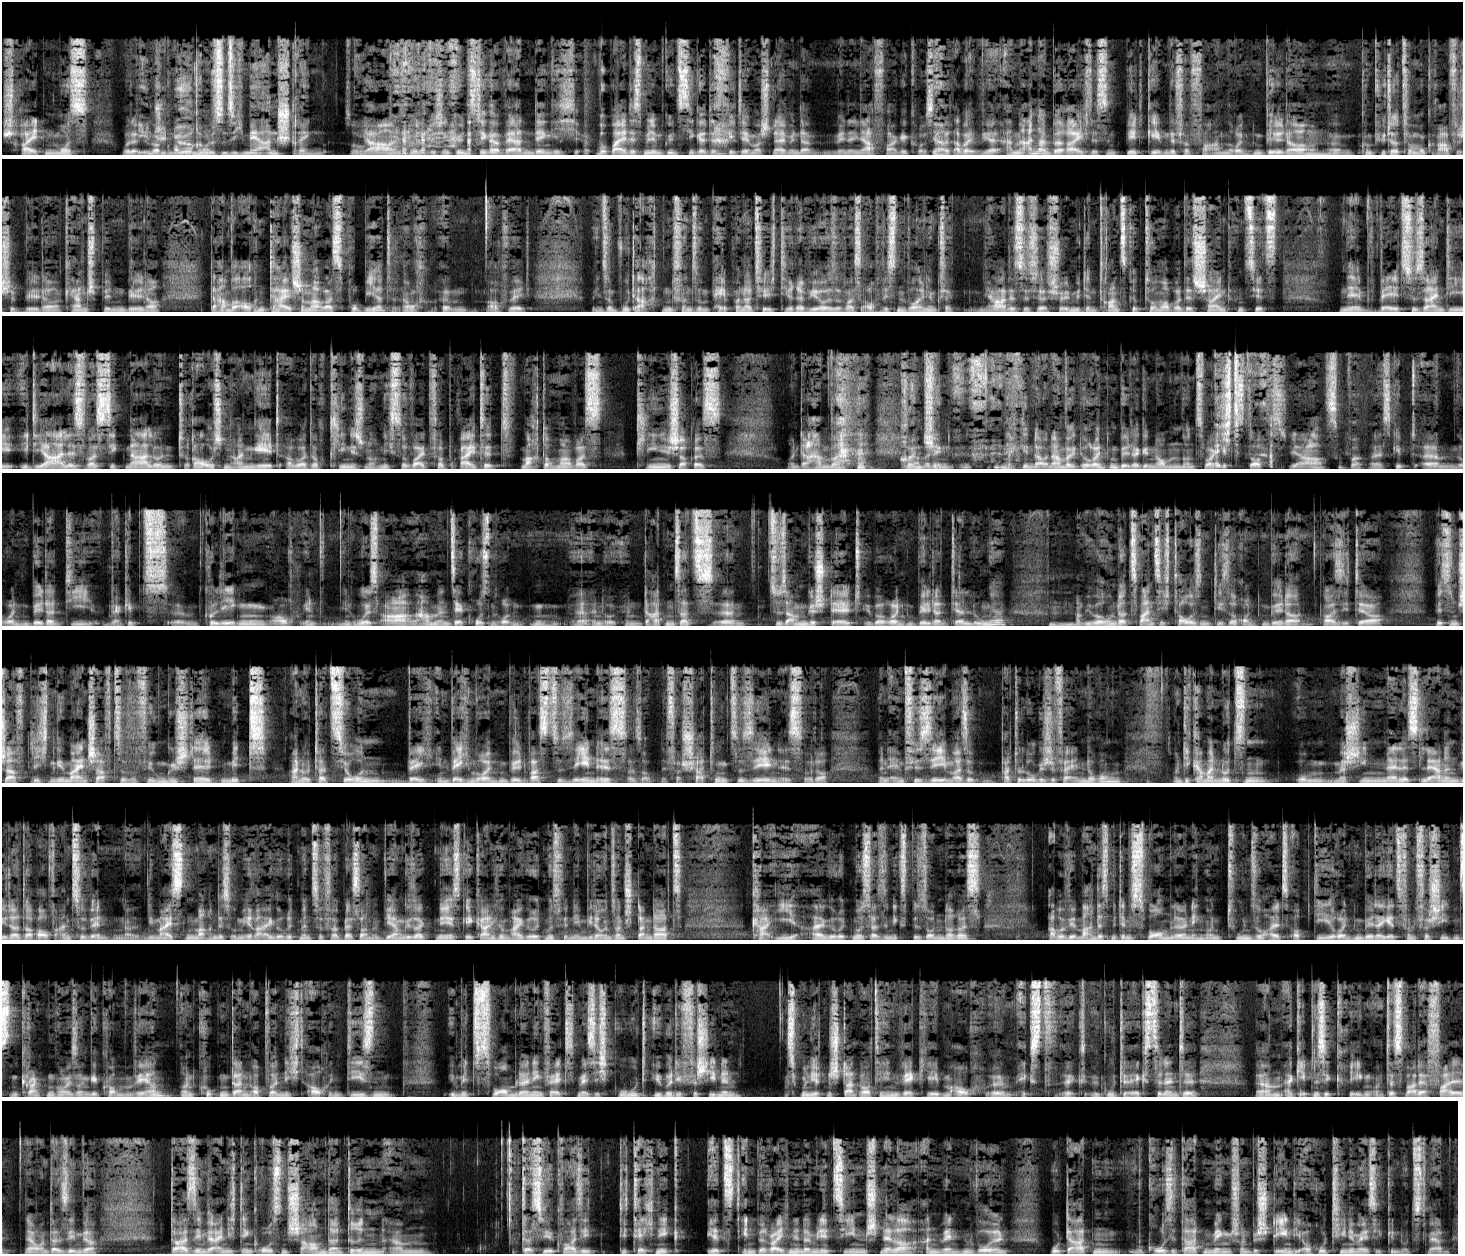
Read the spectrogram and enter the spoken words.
schreiten muss oder Die Ingenieure müssen sich mehr anstrengen. So. Ja, und es muss ein bisschen günstiger werden, denke ich. Wobei das mit dem günstiger, das geht ja immer schnell, wenn, da, wenn die Nachfrage größer ja. wird. Aber wir haben einen anderen Bereich, das sind bildgebende Verfahren, Röntgenbilder, mhm. äh, computertomografische Bilder, Kernspinnenbilder. Da haben wir auch einen Teil schon mal was probiert, auch, ähm, auch Welt in so einem Gutachten von so einem Paper natürlich die Reviewer sowas auch wissen wollen. Die haben gesagt, ja, das ist ja schön mit dem Transkriptom, aber das scheint uns jetzt eine Welt zu sein, die ideal ist, was Signal und Rauschen angeht, aber doch klinisch noch nicht so weit verbreitet. Mach doch mal was klinischeres. Und da haben wir, Röntgen. Haben wir den, genau, da haben wir Röntgenbilder genommen und zwar gibt es dort, ja, super. Es gibt ähm, Röntgenbilder, die, da gibt's ähm, Kollegen auch in den USA haben einen sehr großen Röntgen, äh, einen, Datensatz äh, zusammengestellt über Röntgenbilder der Lunge, mhm. haben über 120.000 dieser Röntgenbilder quasi der wissenschaftlichen Gemeinschaft zur Verfügung gestellt mit Annotation, welch, in welchem Röntgenbild was zu sehen ist, also ob eine Verschattung zu sehen ist oder ein Emphysem, also pathologische Veränderungen. Und die kann man nutzen, um maschinelles Lernen wieder darauf anzuwenden. Also die meisten machen das, um ihre Algorithmen zu verbessern. Und wir haben gesagt, nee, es geht gar nicht um Algorithmus. Wir nehmen wieder unseren Standard KI-Algorithmus, also nichts Besonderes aber wir machen das mit dem Swarm Learning und tun so, als ob die Röntgenbilder jetzt von verschiedensten Krankenhäusern gekommen wären und gucken dann, ob wir nicht auch in diesen mit Swarm Learning verhältnismäßig gut über die verschiedenen simulierten Standorte hinweg eben auch ähm, ex ex gute, exzellente ähm, Ergebnisse kriegen. Und das war der Fall. Ja, und da sehen wir, da sehen wir eigentlich den großen Charme da drin, ähm, dass wir quasi die Technik jetzt in Bereichen in der Medizin schneller anwenden wollen, wo Daten, wo große Datenmengen schon bestehen, die auch routinemäßig genutzt werden,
